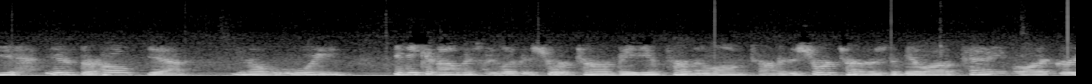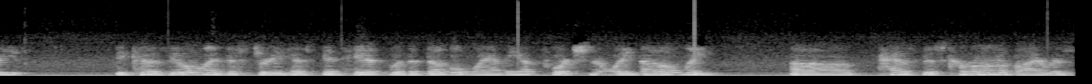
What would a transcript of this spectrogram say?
Yeah, is there hope? Yeah. You know, we in economics we look at short term, medium term, and long term. In the short term, there's going to be a lot of pain, a lot of grief, because the oil industry has been hit with a double whammy. Unfortunately, not only uh, has this coronavirus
